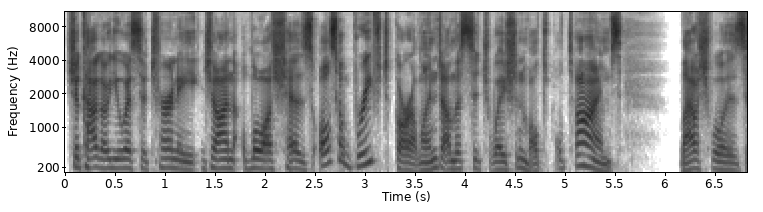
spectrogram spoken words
Chicago U.S. Attorney John Lausch has also briefed Garland on the situation multiple times. Lausch was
